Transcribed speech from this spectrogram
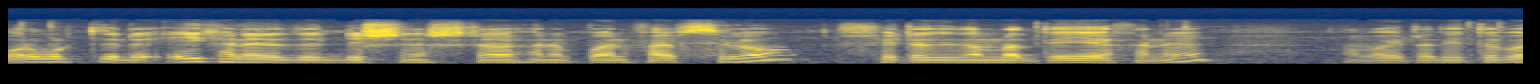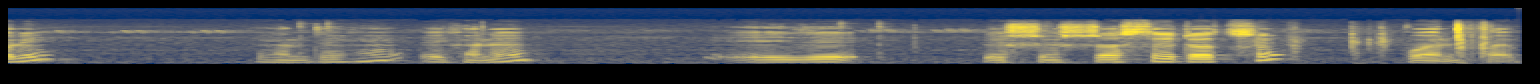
পরবর্তীতে এইখানের যে ডিস্টেন্সটা এখানে পয়েন্ট ফাইভ ছিল, সেটা যদি আমরা দিই এখানে, আমরা এটা দিতে পারি। এখান থেকে এখানে এই যে ডিস্টেন্সটা আছে, এটা হচ্ছে পয়েন্ট ফাইভ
